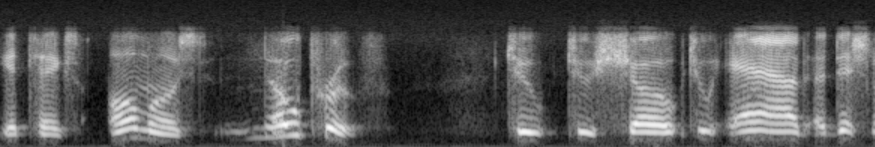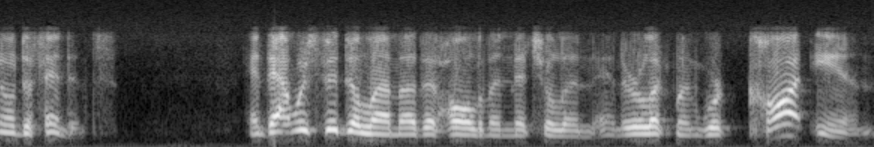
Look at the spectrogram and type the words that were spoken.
it takes almost no proof to to show to add additional defendants. And that was the dilemma that Haldeman, Mitchell, and, and Ehrlichman were caught in.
